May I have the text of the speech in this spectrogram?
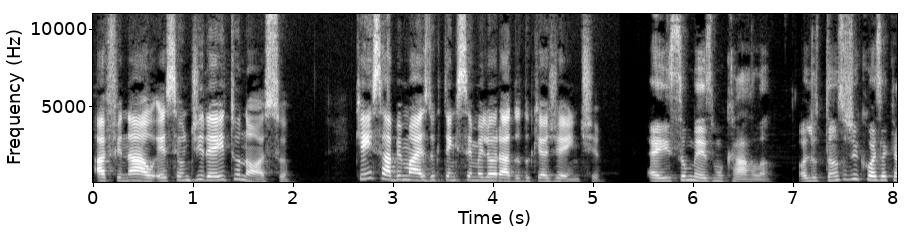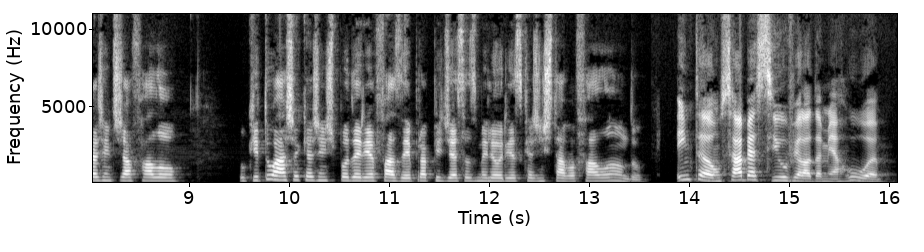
Afinal, esse é um direito nosso. Quem sabe mais do que tem que ser melhorado do que a gente? É isso mesmo, Carla. Olha o tanto de coisa que a gente já falou. O que tu acha que a gente poderia fazer para pedir essas melhorias que a gente estava falando? Então, sabe a Silvia lá da minha rua?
